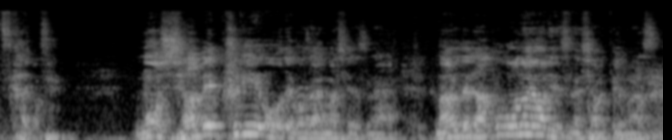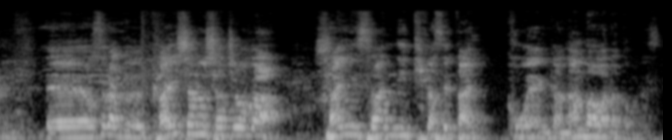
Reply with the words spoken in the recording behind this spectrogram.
使いません。もうしゃべくり王でございましてですねまるで落語のようにですね喋っております。えー、おそらく会社の社長が社員さんに聞かせたい講演家ナンバーワンだと思います。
